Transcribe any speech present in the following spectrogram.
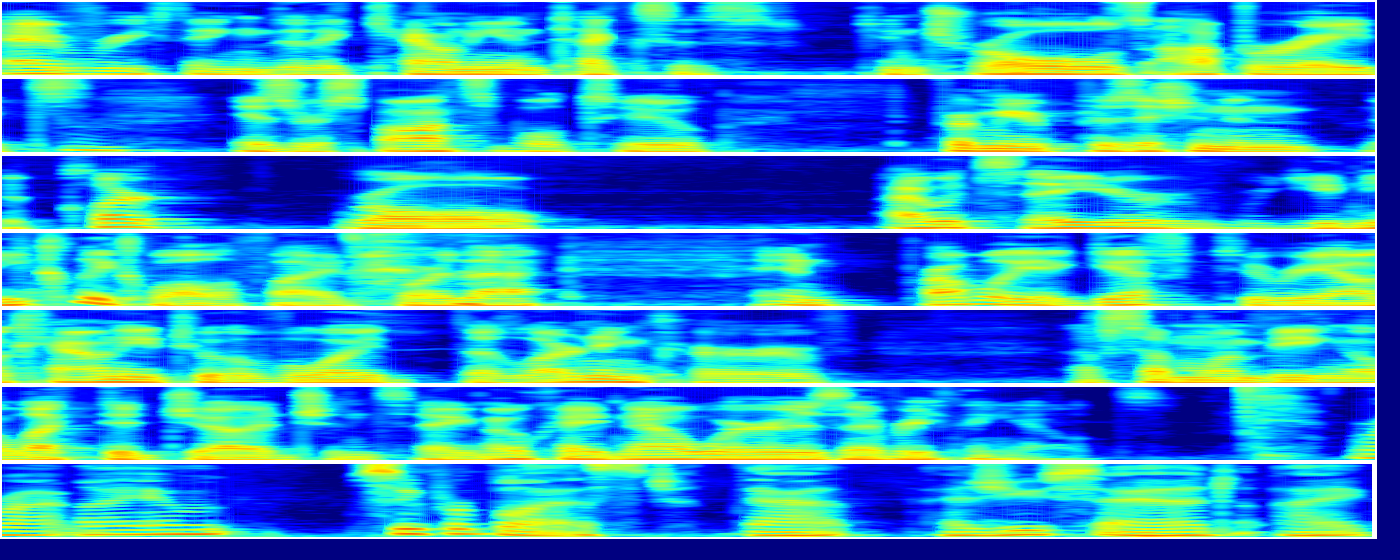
Everything that a county in Texas controls, operates, mm. is responsible to. From your position in the clerk role, I would say you're uniquely qualified for that, and probably a gift to Real County to avoid the learning curve of someone being elected judge and saying, okay, now where is everything else? Right. I am super blessed that, as you said, I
